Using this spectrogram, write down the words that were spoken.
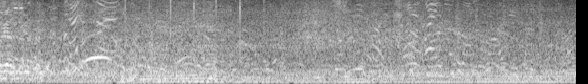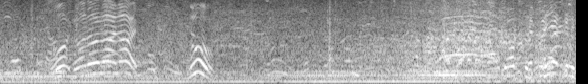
О, давай, давай, давай, давай. Ну. Поехали.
